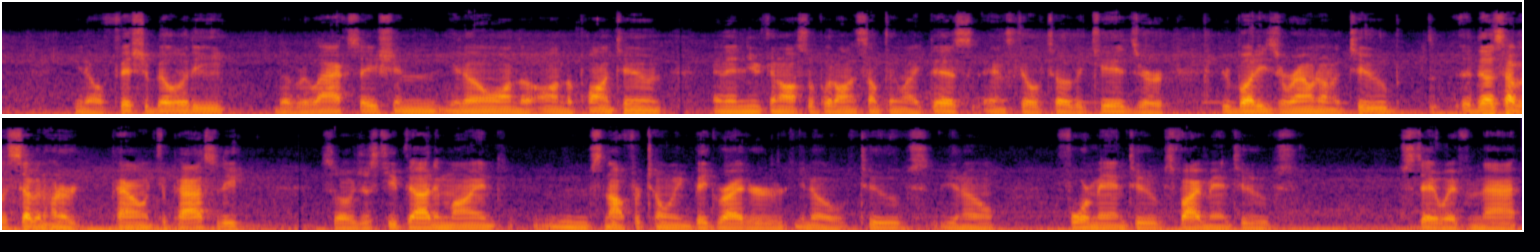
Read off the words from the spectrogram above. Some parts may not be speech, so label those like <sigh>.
you know, fishability, the relaxation, you know, on the on the pontoon, and then you can also put on something like this and still tow the kids or your buddies around on a tube. It does have a 700 pound capacity, so just keep that in mind. Mm, it's not for towing big rider, you know, tubes, you know, four man tubes, five man tubes stay away from that.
